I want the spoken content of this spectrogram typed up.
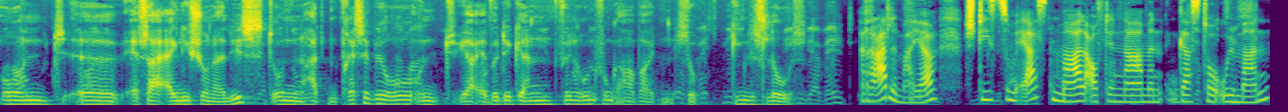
Und äh, er sei eigentlich Journalist und hat ein Pressebüro und ja, er würde gern für den Rundfunk arbeiten. So ging es los. Radelmeier stieß zum ersten Mal auf den Namen Gaston Ullmann,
